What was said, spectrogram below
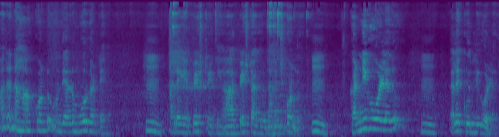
ಅದನ್ನು ಹಾಕ್ಕೊಂಡು ಒಂದು ಎರಡು ಮೂರು ಗಂಟೆ ಅಲ್ಲಿಗೆ ತಲೆಗೆ ಪೇಸ್ಟ್ ರೀತಿ ಆ ಪೇಸ್ಟ್ ಆಗಿರೋದನ್ನ ಹಚ್ಕೊಂಡು ಕಣ್ಣಿಗೂ ಒಳ್ಳೆಯದು ತಲೆ ಕೂದಲಿಗೂ ಒಳ್ಳೆಯದು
